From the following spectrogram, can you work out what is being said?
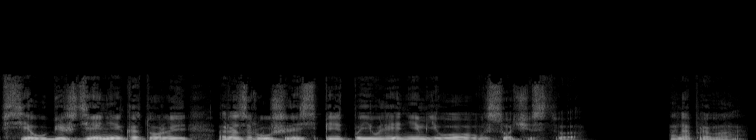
все убеждения которой разрушились перед появлением его высочества. Она права.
